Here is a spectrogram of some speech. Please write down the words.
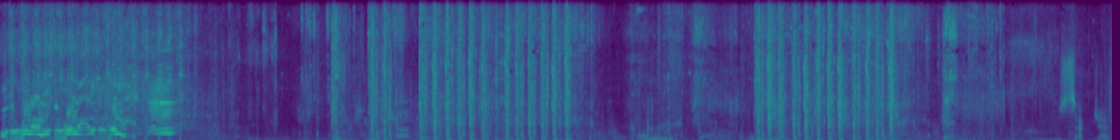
On the right, on the right, on the right! Ah! She one shot. You suck, Jeff.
